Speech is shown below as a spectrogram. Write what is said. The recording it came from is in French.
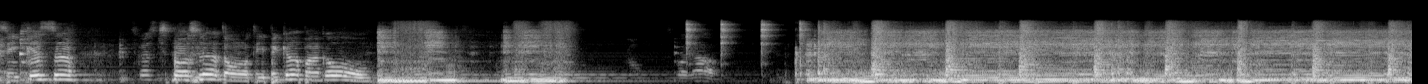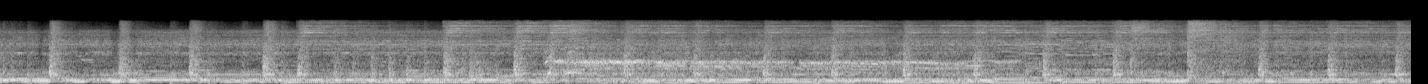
C'est Chris, ça. C'est quoi ce qui se passe là? Ton, tes pick-up encore? C'est pas grave.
